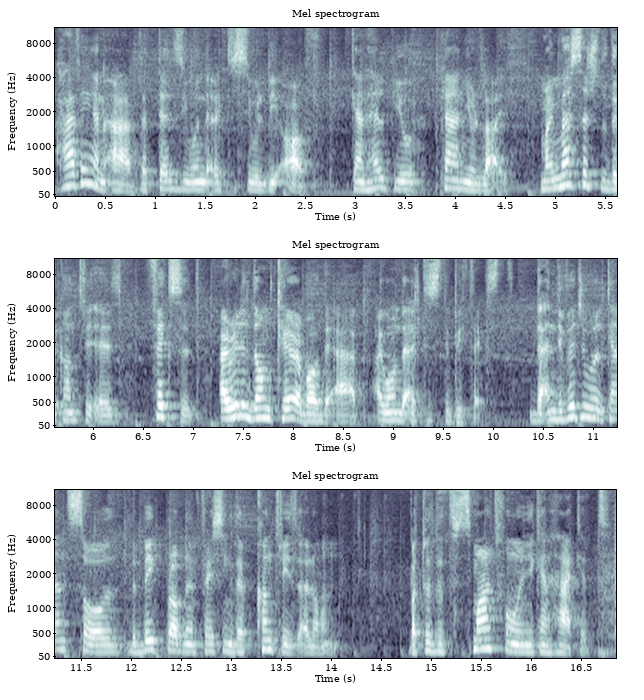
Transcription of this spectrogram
Having an app that tells you when the electricity will be off can help you plan your life. My message to the country is fix it. I really don't care about the app. I want the electricity to be fixed. The individual can't solve the big problem facing the countries alone. But with the smartphone, you can hack it.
